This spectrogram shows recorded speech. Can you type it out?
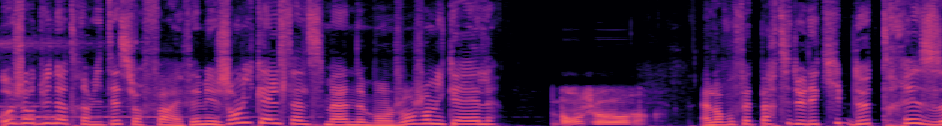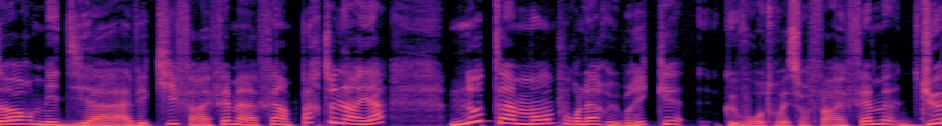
Aujourd'hui, notre invité sur Phare FM est Jean-Michel Salzman. Bonjour Jean-Michel. Bonjour. Alors, vous faites partie de l'équipe de Trésor Média avec qui Phare FM a fait un partenariat, notamment pour la rubrique que vous retrouvez sur Phare FM Dieu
